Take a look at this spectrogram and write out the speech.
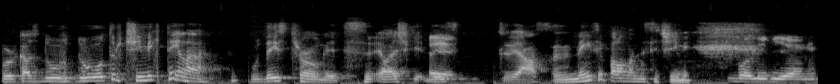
por causa do, do outro time que tem lá. O The Strongest. Eu acho que. The- Nossa, nem sei falar o nome desse time. boliviano.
